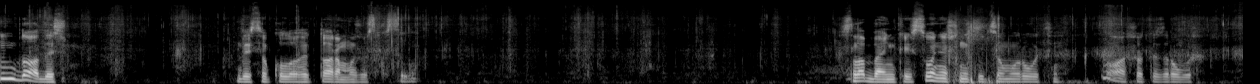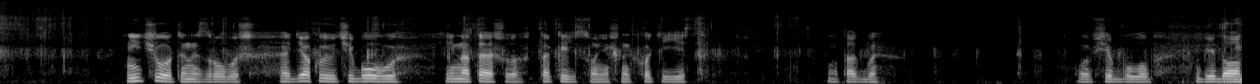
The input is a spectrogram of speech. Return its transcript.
Ну да, десь. Десь около гектара може скосили. Слабенький соняшник у цьому році. Ну а що ти зробиш? Нічого ти не зробиш. Дякуючи Богу і на те, що такий соняшник хоч і є. Отак би взагалі було б біда.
